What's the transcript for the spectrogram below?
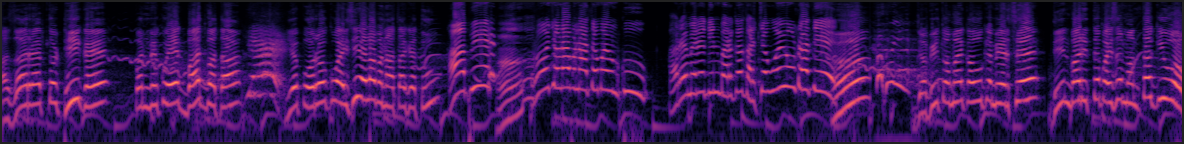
अजहर ऐप तो ठीक है पर मेरे को एक बात बता। ये पोरो को ऐसी अड़ा बनाता क्या तू? हाँ फिर। रोज अड़ा बनाता मैं उनको। अरे मेरे दिन भर का खर्चा वही उठाते। हाँ? जभी तो मैं कहूँ कि मेरे से दिन भर इतने पैसे माँगता क्यों हो?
